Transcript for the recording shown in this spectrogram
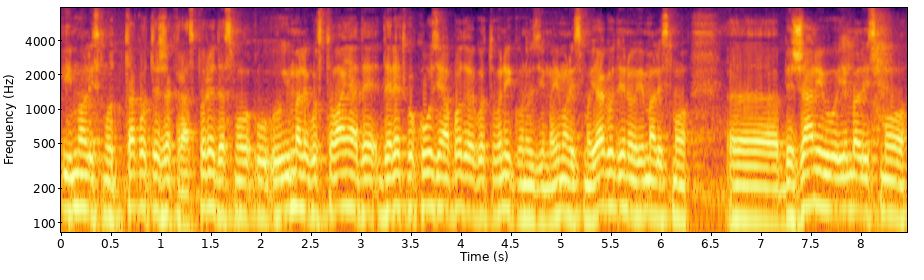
imali smo tako težak raspored da smo imali gostovanja da retko ko uzima bodove gotovo niko ne uzima. Imali smo Jagodinu imali smo Bežaniju imali smo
